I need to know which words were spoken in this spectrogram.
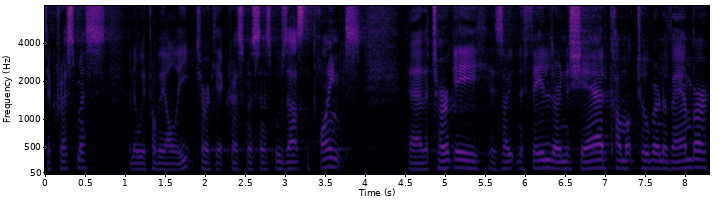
to Christmas. I know we probably all eat turkey at Christmas, and I suppose that's the point. Uh, the turkey is out in the field or in the shed come October, November,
